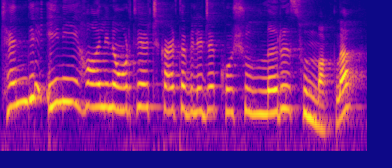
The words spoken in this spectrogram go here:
kendi en iyi halini ortaya çıkartabilecek koşulları sunmakla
